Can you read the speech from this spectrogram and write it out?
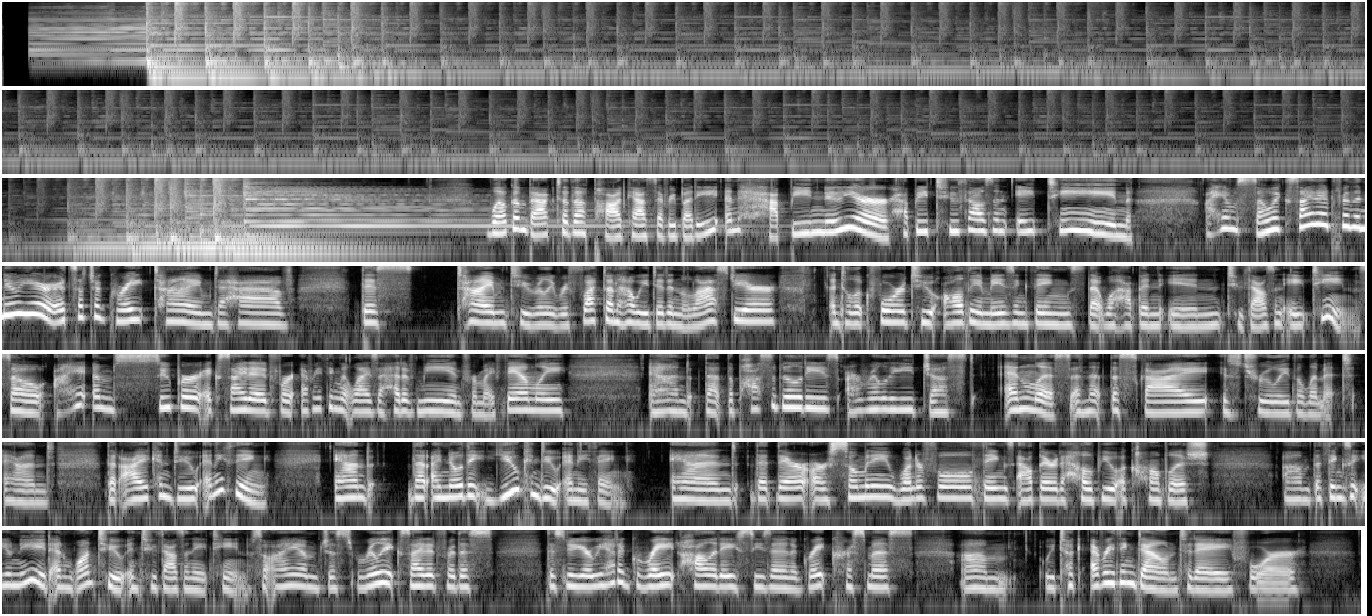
Welcome back to the podcast, everybody, and Happy New Year! Happy 2018! I am so excited for the new year. It's such a great time to have this time to really reflect on how we did in the last year and to look forward to all the amazing things that will happen in 2018. So, I am super excited for everything that lies ahead of me and for my family and that the possibilities are really just endless and that the sky is truly the limit and that I can do anything and that I know that you can do anything and that there are so many wonderful things out there to help you accomplish um, the things that you need and want to in 2018. So I am just really excited for this this new year. We had a great holiday season, a great Christmas. Um, we took everything down today for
